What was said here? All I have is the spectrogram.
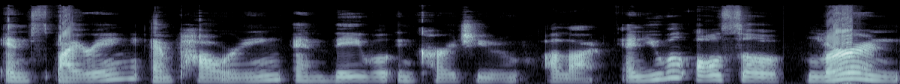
inspiring, empowering, and they will encourage you a lot. And you will also learn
